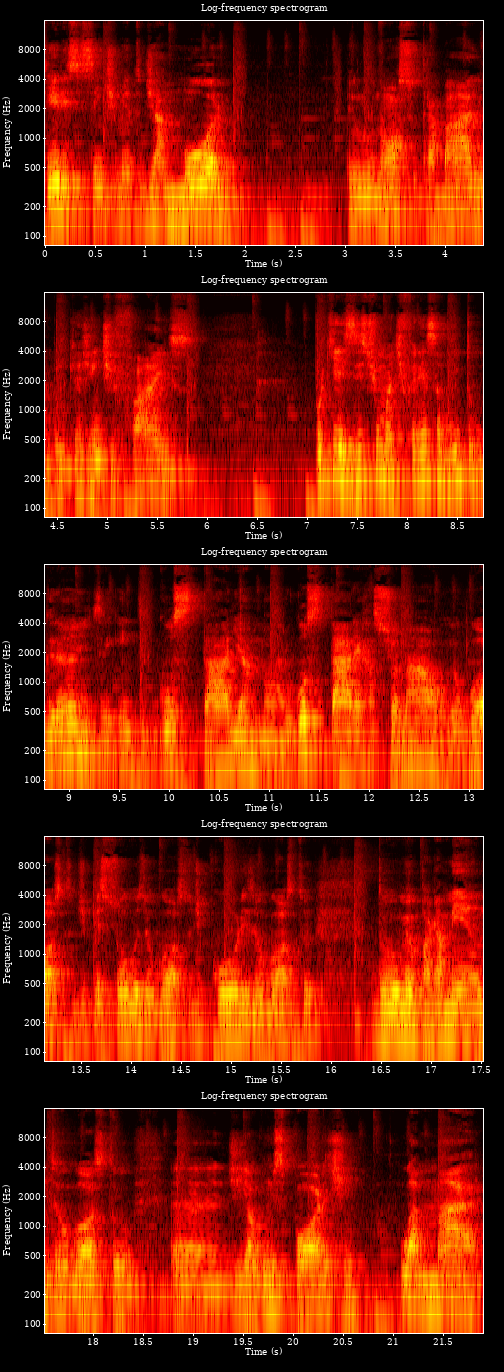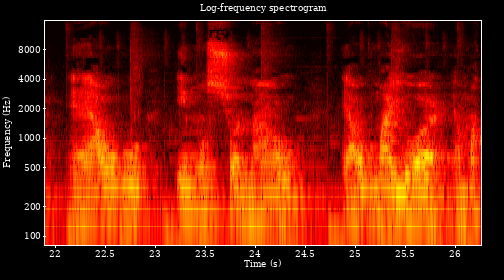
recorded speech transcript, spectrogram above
ter esse sentimento de amor pelo nosso trabalho, pelo que a gente faz, porque existe uma diferença muito grande entre gostar e amar. O gostar é racional. Eu gosto de pessoas, eu gosto de cores, eu gosto do meu pagamento, eu gosto uh, de algum esporte. O amar é algo emocional, é algo maior, é uma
